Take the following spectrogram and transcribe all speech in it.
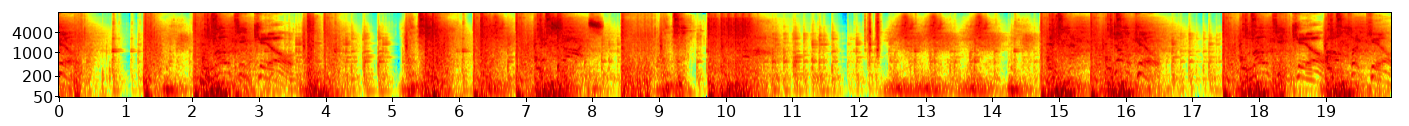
Kill! Multi-kill! Kill! Multi-kill! Ultra-kill!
